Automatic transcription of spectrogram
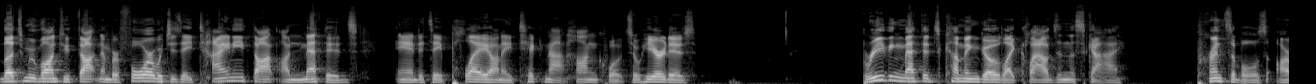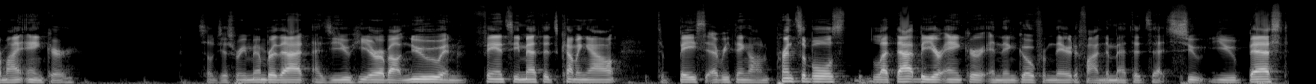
Let's move on to thought number four, which is a tiny thought on methods, and it's a play on a Thich Nhat Hanh quote. So here it is Breathing methods come and go like clouds in the sky. Principles are my anchor. So just remember that as you hear about new and fancy methods coming out to base everything on principles. Let that be your anchor and then go from there to find the methods that suit you best.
